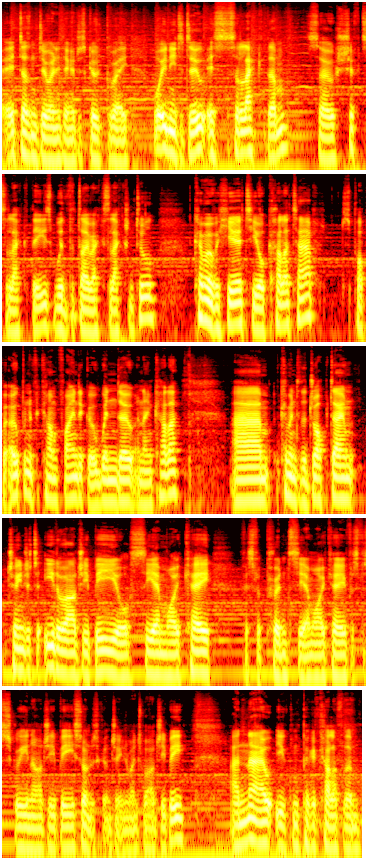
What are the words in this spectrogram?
it doesn't do anything, it just goes grey. What you need to do is select them, so shift select these with the direct selection tool come over here to your color tab. Just pop it open if you can't find it. Go window and then color. Um, come into the drop down. Change it to either RGB or CMYK if it's for print CMYK if it's for screen RGB so I'm just going to change mine to RGB and now you can pick a color for them.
